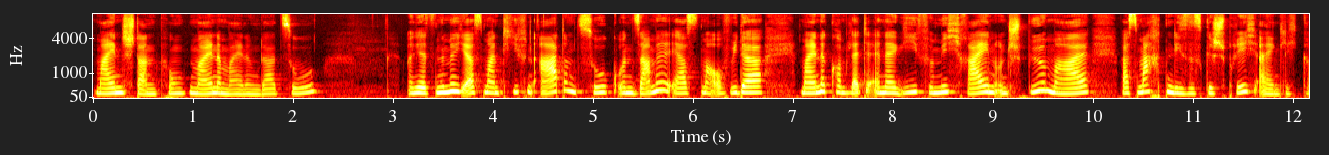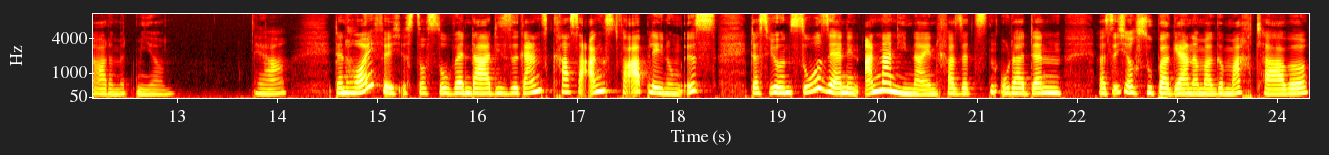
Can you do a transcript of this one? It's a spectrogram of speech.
meinen Standpunkt, meine Meinung dazu. Und jetzt nehme ich erstmal einen tiefen Atemzug und sammle erstmal auch wieder meine komplette Energie für mich rein und spüre mal, was macht denn dieses Gespräch eigentlich gerade mit mir? Ja, denn häufig ist das so, wenn da diese ganz krasse Angst vor Ablehnung ist, dass wir uns so sehr in den anderen hineinversetzen oder denn, was ich auch super gerne mal gemacht habe,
